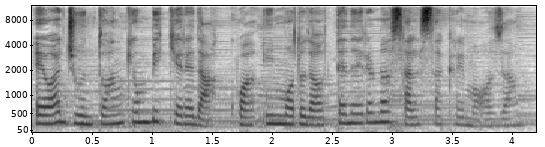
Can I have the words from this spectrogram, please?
e ho aggiunto anche un bicchiere d'acqua in modo da ottenere una salsa cremosa.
